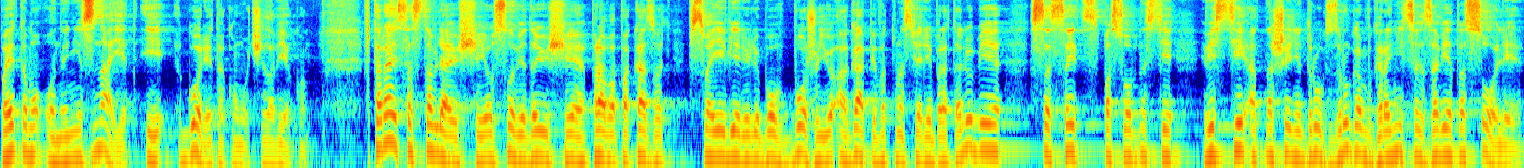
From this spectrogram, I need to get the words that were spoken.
поэтому он и не знает, и горе такому человеку. Вторая составляющая, условие, дающее право показывать в своей вере любовь Божию, агапе в атмосфере братолюбия, состоит в способности вести отношения друг с другом в границах завета соли,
